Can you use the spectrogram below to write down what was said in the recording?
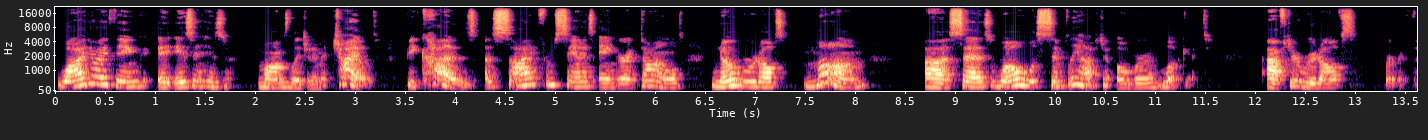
Why do I think it isn't his mom's legitimate child? because aside from Santa's anger at Donald, note Rudolph's mom uh, says, well, we'll simply have to overlook it after Rudolph's birth.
